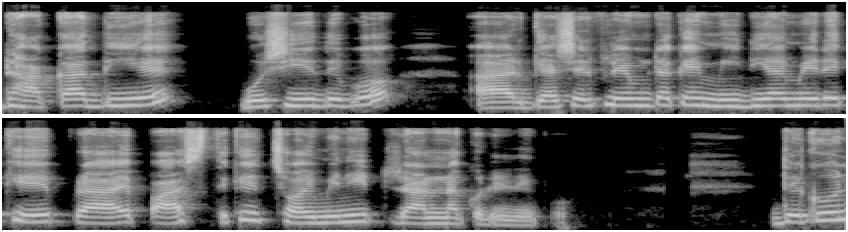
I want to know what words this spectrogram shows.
ঢাকা দিয়ে বসিয়ে দেব। আর গ্যাসের ফ্লেমটাকে মিডিয়ামে রেখে প্রায় পাঁচ থেকে ছয় মিনিট রান্না করে নেব। দেখুন,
